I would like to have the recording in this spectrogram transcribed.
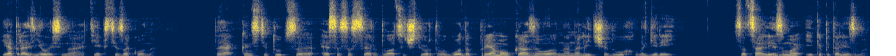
и отразилось на тексте закона. Так, Конституция СССР 24 года прямо указывала на наличие двух лагерей – социализма и капитализма.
